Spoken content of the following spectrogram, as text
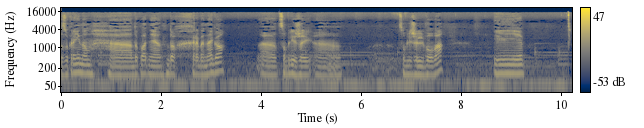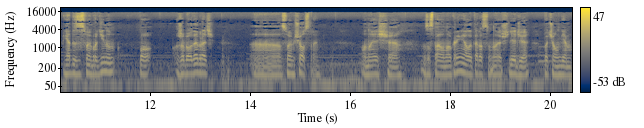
z Ukrainą, dokładnie do Chrebenego, co bliżej, co bliżej Lwowa i jadę ze swoją rodziną, po, żeby odebrać e, swoją siostrę. Ona jeszcze została na Ukrainie, ale teraz ona już jedzie pociągiem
